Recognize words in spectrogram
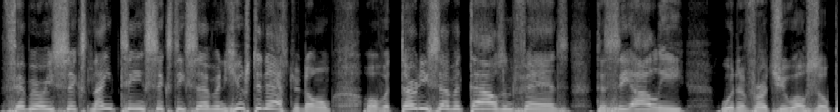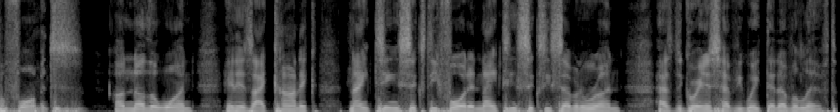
February 6, 1967, Houston Astrodome. Over 37,000 fans to see Ali with a virtuoso performance. Another one in his iconic 1964 to 1967 run as the greatest heavyweight that ever lived.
